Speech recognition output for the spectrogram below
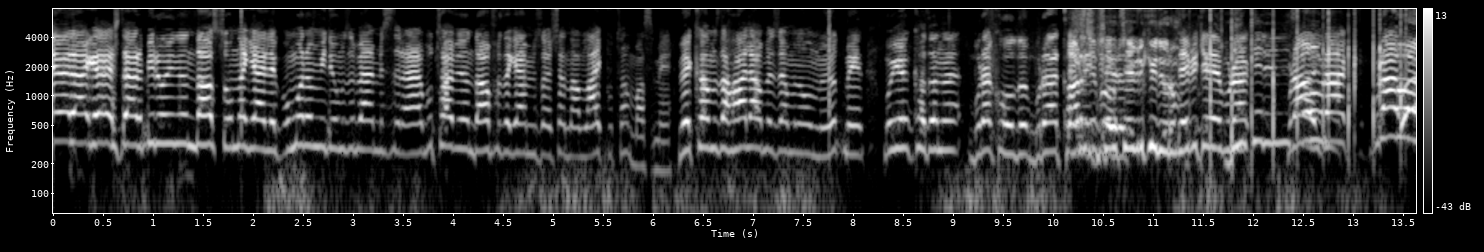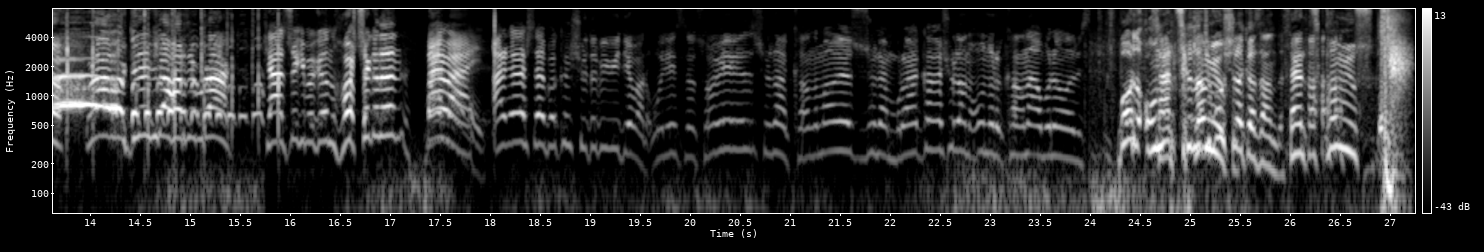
Evet arkadaşlar bir oyunun daha sonuna geldik. Umarım videomuzu beğenmişsinizdir. Eğer bu tarz videonun daha fazla gelmesi aşağıdan like buton basmayı ve kanalımıza hala abone olmayı unutmayın. Bugün kazanı Burak oldu. Burak tebrik Kardeşim ediyoruz. tebrik ediyorum. Tebrik ederim Burak. 1000 TL'nin Bravo. Burak. Bravo. Bravo. Güle güle harca Burak. Kendinize iyi bakın. Hoşçakalın. Bay bay. Arkadaşlar bakın şurada bir video var. O videosunu son videosu şuradan kanalıma abone olabilirsiniz. Şuradan Burak'ın kanalına şuradan Onur'un kanalına abone olabilirsiniz. Bu arada Onur kılıcı tıklamıyorsun. boşuna kazandı. Sen tıklamıyorsun.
